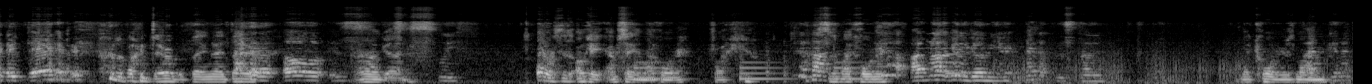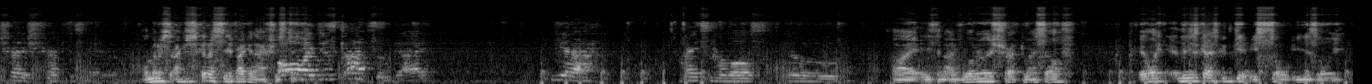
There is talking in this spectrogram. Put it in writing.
right there. That's a fucking terrible thing right there. oh, it's, Oh, God. it's a Spleef. Oh, this is, okay, I'm staying in my corner. Fuck you. This is my corner. I'm not gonna go near that this time. My corner is mine. I'm gonna try to strike this guy. I'm gonna, I'm just gonna see if I can actually stay. Oh, I just got some guy. Yeah. Alright, snowballs. Oh. Alright, Ethan, I've literally shreked myself. It, like, these guys could get me so easily.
